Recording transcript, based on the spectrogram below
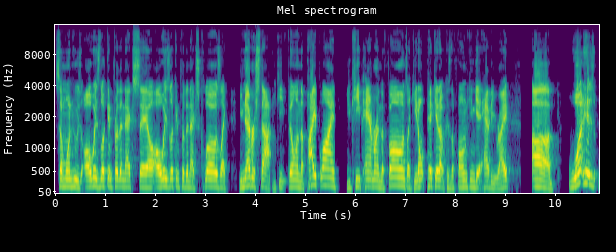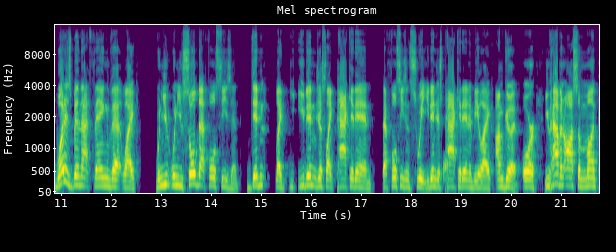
someone who's always looking for the next sale, always looking for the next close. Like you never stop. You keep filling the pipeline, you keep hammering the phones, like you don't pick it up because the phone can get heavy, right? Um, what has what has been that thing that like when you when you sold that full season didn't like you didn't just like pack it in that full season suite you didn't just pack it in and be like i'm good. Or you have an awesome month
